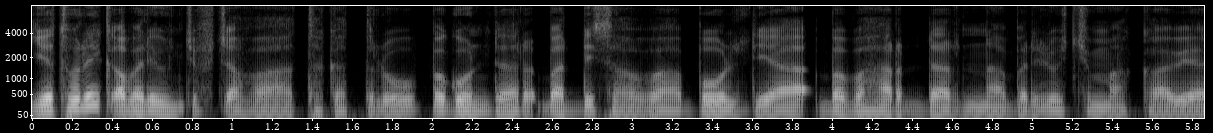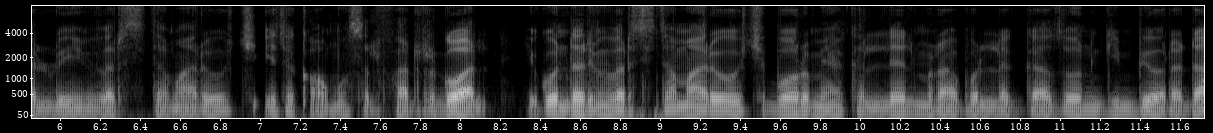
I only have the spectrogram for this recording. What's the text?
የቶሌ ቀበሌውን ጭፍጨፋ ተከትሎ በጎንደር፣ በአዲስ አበባ፣ በወልዲያ፣ በባህር ዳርና በሌሎችም አካባቢ ያሉ የዩኒቨርሲቲ ተማሪዎች የተቃውሞ ሰልፍ አድርገዋል። የጎንደር ዩኒቨርሲቲ ተማሪዎች በኦሮሚያ ክልል ምዕራብ ወለጋ ዞን ጊምቢ ወረዳ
